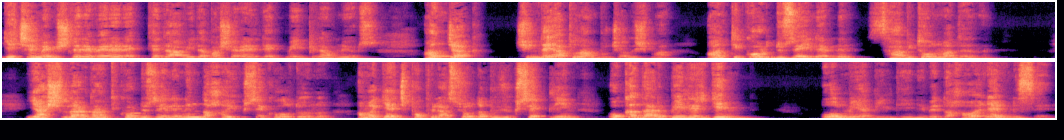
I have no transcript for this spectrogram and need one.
geçirmemişlere vererek tedavide başarı elde etmeyi planlıyoruz. Ancak Çin'de yapılan bu çalışma antikor düzeylerinin sabit olmadığını, yaşlılarda antikor düzeylerinin daha yüksek olduğunu ama genç popülasyonda bu yüksekliğin o kadar belirgin olmayabildiğini ve daha önemlisi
